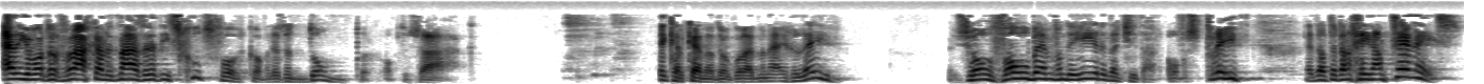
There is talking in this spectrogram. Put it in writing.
En je wordt gevraagd, kan het Nazareth iets goeds voorkomen? Dat is een domper op de zaak. Ik herken dat ook wel uit mijn eigen leven. Zo vol ben van de Heer dat je daarover spreekt en dat er dan geen antenne is.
